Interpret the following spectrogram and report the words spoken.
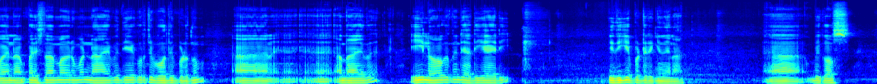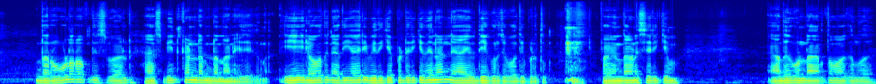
പിന്നെ പരിശുദ്ധാത്മാവ് വരുമ്പോൾ ന്യായവിധിയെക്കുറിച്ച് ബോധ്യപ്പെടുത്തും. അതായത് ഈ ലോകത്തിന്റെ അധികാരി വിധിക്കപ്പെട്ടിരിക്കുന്നതിനാൽ. Because the ruler of this world has been condemned എന്നാണ് എഴുതിയിരിക്കുന്നത് ഈ ലോകത്തിന്റെ അധികാരി വിധിക്കപ്പെട്ടിരിക്കുന്നതിനാൽ ന്യായവിധിയെക്കുറിച്ച് ബോധ്യപ്പെടുത്തും. അപ്പോൾ എന്താണ് ശരിക്കും അതുകൊണ്ട് അർത്ഥമാക്കുന്നത്?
